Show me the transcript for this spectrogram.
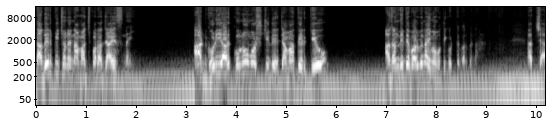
তাদের পিছনে নামাজ পড়া জায়েজ নাই। আটঘরিয়ার কোনো মসজিদে জামাতের কেউ আজান দিতে পারবে না, ইমামতি করতে পারবে না। আচ্ছা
